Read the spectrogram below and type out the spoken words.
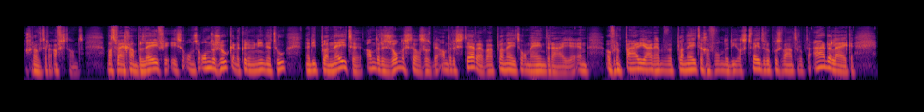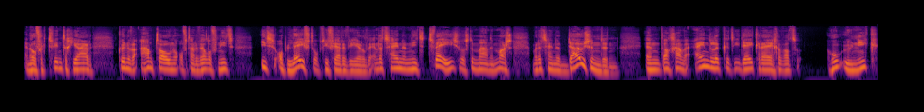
grotere afstand. Wat wij gaan beleven is ons onderzoek, en daar kunnen we niet naartoe... naar die planeten, andere zonnestelsels bij andere sterren... waar planeten omheen draaien. En over een paar jaar hebben we planeten gevonden... die als twee druppels water op de aarde lijken. En over twintig jaar kunnen we aantonen of daar wel of niet iets op leeft op die verre werelden. En dat zijn er niet twee, zoals de maan en Mars... maar dat zijn er duizenden. En dan gaan we eindelijk het idee krijgen... wat hoe uniek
